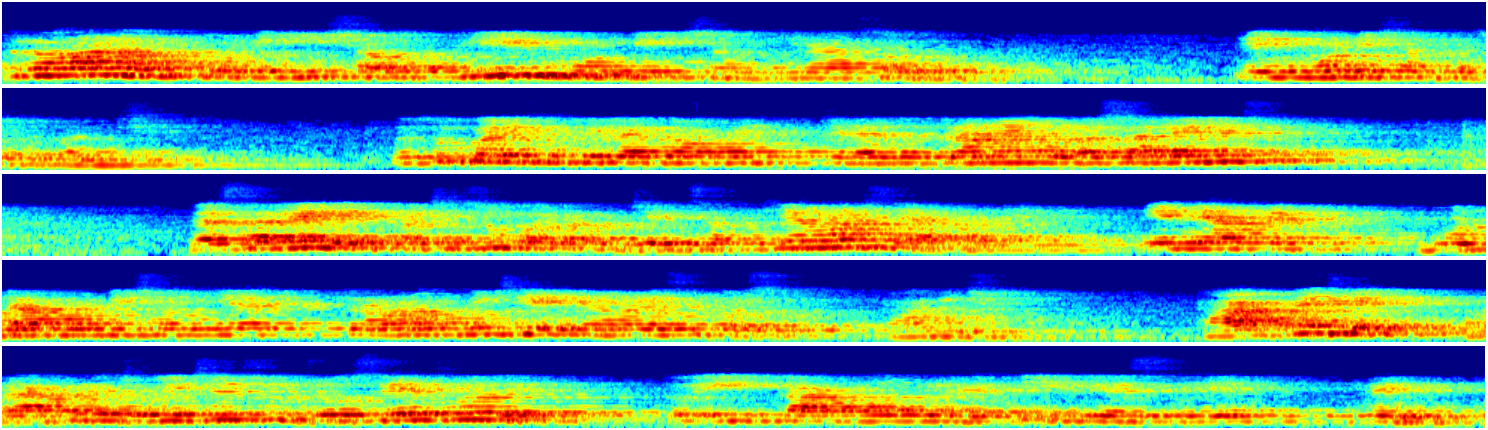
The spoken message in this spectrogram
ત્રણ અંકોની સૌથી મોટી સંખ્યા શોધો. એની મોટી સંખ્યા શોધવાની છે. તો શું કરીશું પહેલાં તો આપણે? પહેલાં તો ત્રણેયનો લસા લઈ લઈશું. લસા લઈ લઈ પછી શું કરવાનું? જે સંખ્યા મળશે આપણને, એને આપણે મોટા મોટી સંખ્યા ત્રણ અંકની છે, એને આપણે શું કરશું? ભાગીશું. ભાગ થઈ જાય. હવે આપણે જોઈ છે શું જો શેષ વધે તો એ કામનું લે એ રહેશે નહીં.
